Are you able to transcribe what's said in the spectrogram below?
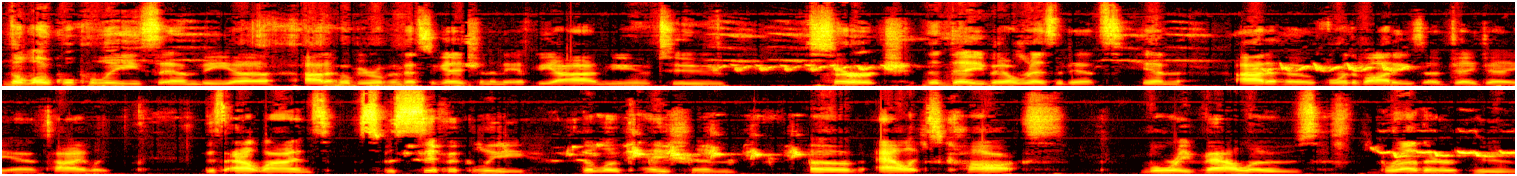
the local police and the uh, Idaho Bureau of Investigation and the FBI knew to search the Daybell residence in Idaho for the bodies of JJ and Tylee. This outlines specifically the location of Alex Cox, Lori Vallow's brother, who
